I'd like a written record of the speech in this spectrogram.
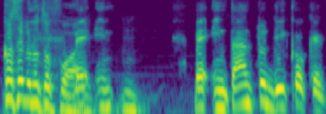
Cosa è venuto fuori? Beh, in, mm. Beh, intanto dico che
